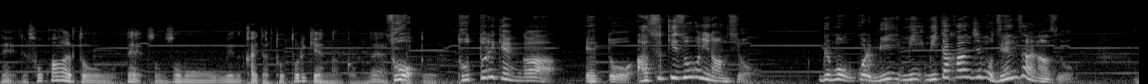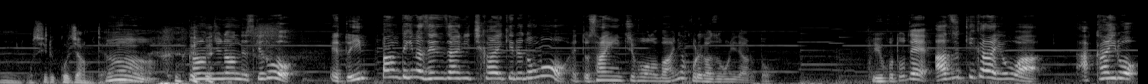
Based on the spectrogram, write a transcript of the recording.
ね、でそう考えると、ね、そのその上に書いてある鳥取県なんかもねそう。えっと。鳥取県がえっと小豆雑煮なんですよ。でもうこれ見見見た感じもうぜんざいなんですよ。うん、おしるこじゃんみたいうな、ん、感じなんですけど、えっと、一般的なぜんざいに近いけれども、えっと、山陰地方の場合にはこれが雑煮であると。いうことで小豆が要は赤色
